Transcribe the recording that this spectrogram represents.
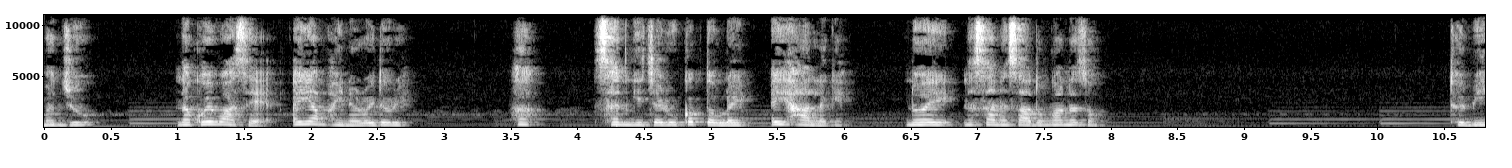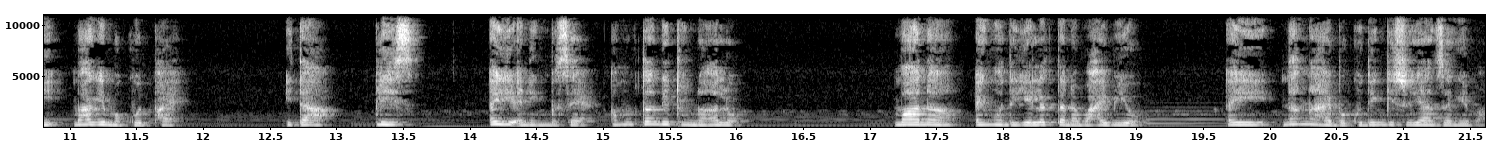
ꯃꯟꯖꯨ ꯅꯈꯣꯏ ꯋꯥꯁꯦ ꯑꯩ ꯌꯥꯝ ꯍꯩꯅꯔꯣꯏꯗꯧꯔꯤ ꯍ ꯁꯟꯒꯤ ꯆꯔꯨ ꯀꯛꯇꯧ ꯂꯩ ꯑꯩ ꯍꯥꯜꯂꯒꯦ ꯅꯣꯏ ꯅꯁꯥ ꯅꯁꯥꯗꯣ ꯉꯥꯡꯅꯖꯧ ꯊꯣꯏꯕꯤ ꯃꯥꯒꯤ ꯃꯈꯨꯠ ꯐꯥꯏ ꯏꯇꯥ ꯄ꯭ꯂꯤꯖ ꯑꯩꯒꯤ ꯑꯅꯤꯡꯕꯁꯦ ꯑꯃꯨꯛꯇꯪꯗꯤ ꯊꯨꯡꯅꯍꯜꯂꯣ ꯃꯥꯅ ꯑꯩꯉꯣꯟꯗ ꯌꯦꯜꯂꯛꯇꯅꯕ ꯍꯥꯏꯕꯤꯌꯣ ꯑꯩ ꯅꯪꯅ ꯍꯥꯏꯕ ꯈꯨꯗꯤꯡꯒꯤꯁꯨ ꯌꯥꯖꯒꯦꯕ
